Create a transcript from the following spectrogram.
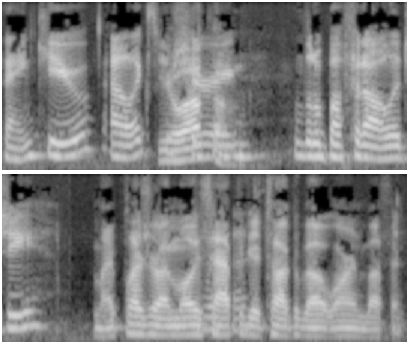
Thank you, Alex, You're for sharing welcome. a little Buffettology. My pleasure. I'm always happy us. to talk about Warren Buffett.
